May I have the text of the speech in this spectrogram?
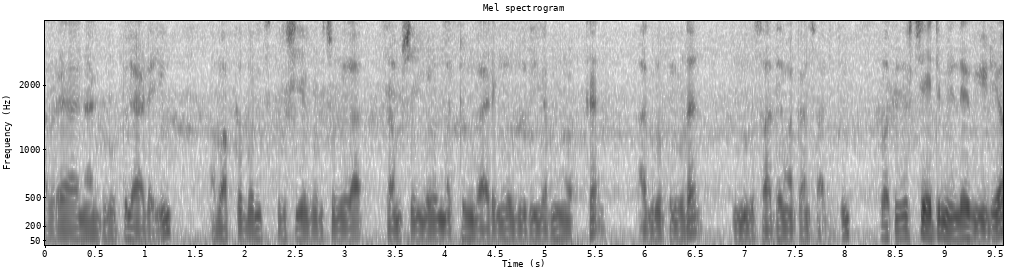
അവരെ ഞാൻ ഗ്രൂപ്പിൽ ആഡ് ചെയ്യും. അപ്പോൾ അക്കോപോണിക്സ് കൃഷിയെക്കുറിച്ചുള്ള സംശയങ്ങളും മറ്റും കാര്യങ്ങളും ദൂരീകരണങ്ങളും ഒക്കെ ആ ഗ്രൂപ്പിലൂടെ നമുക്ക് സാധ്യമാക്കാൻ സാധിക്കും. അപ്പോൾ തീർച്ചയായിട്ടും എന്റെ വീഡിയോ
